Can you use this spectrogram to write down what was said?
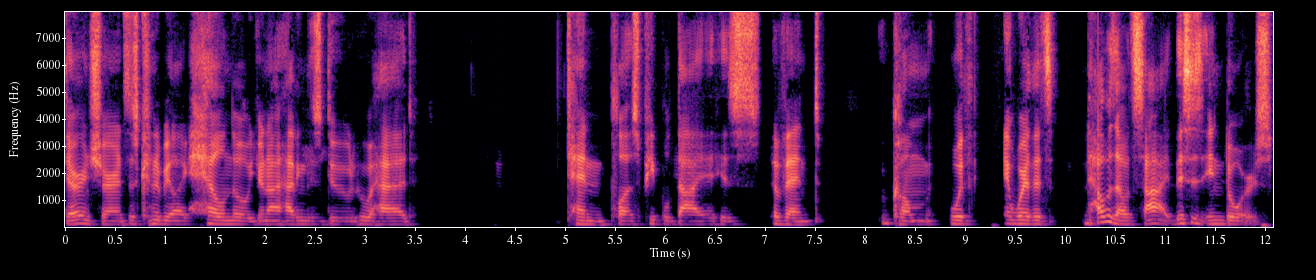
their insurance is going to be like hell no, you're not having this dude who had ten plus people die at his event come with where that's that was outside. This is indoors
